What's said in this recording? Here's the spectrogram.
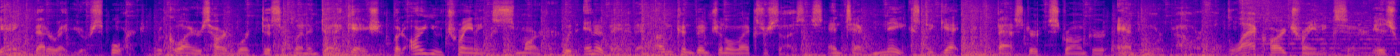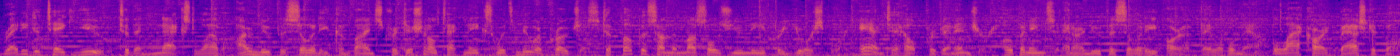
Getting better at your sport requires hard work, discipline, and dedication. But are you training smarter with innovative and unconventional exercises and techniques to get you faster, stronger, and more powerful? Blackheart Training Center is ready to take you to the next level. Our new facility combines traditional techniques with new approaches to focus on the muscles you need for your sport and to help prevent injury. Openings in our new facility are available now. Blackheart Basketball.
